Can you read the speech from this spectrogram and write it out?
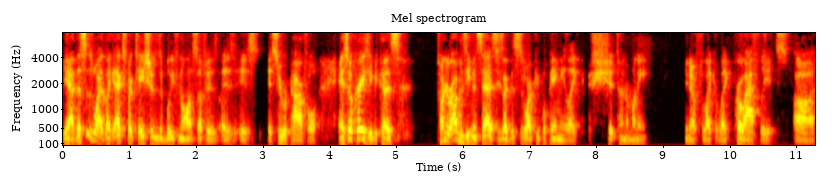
Yeah, this is why like expectations and belief and all that stuff is is is is super powerful. And so crazy because Tony Robbins even says he's like, this is why people pay me like a shit ton of money, you know, for like like pro athletes, uh,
